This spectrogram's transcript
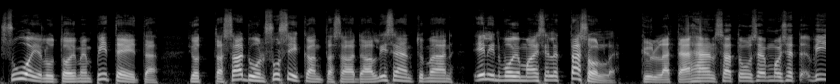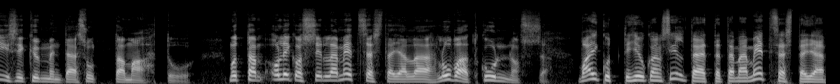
suojelutoimenpiteitä, jotta sadun susikanta saadaan lisääntymään elinvoimaiselle tasolle. Kyllä tähän satuu semmoiset 50 sutta mahtuu. Mutta oliko sillä metsästäjällä luvat kunnossa? Vaikutti hiukan siltä, että tämä metsästäjä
